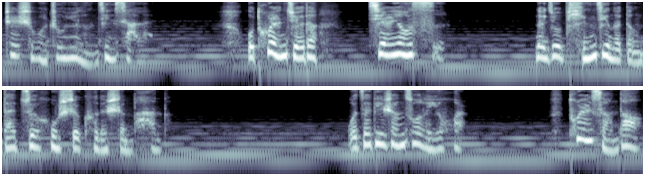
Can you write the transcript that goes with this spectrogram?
这时，我终于冷静下来。我突然觉得，既然要死，那就平静的等待最后时刻的审判吧。我在地上坐了一会儿，突然想到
